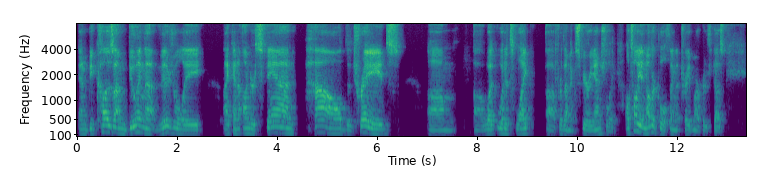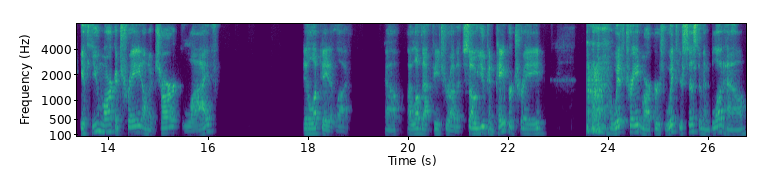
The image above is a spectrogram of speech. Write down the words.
And because I'm doing that visually, I can understand how the trades, um, uh, what, what it's like uh, for them experientially. I'll tell you another cool thing that Trade Markers does. If you mark a trade on a chart live, it'll update it live. Now, I love that feature of it. So you can paper trade with trade markers with your system in Bloodhound,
